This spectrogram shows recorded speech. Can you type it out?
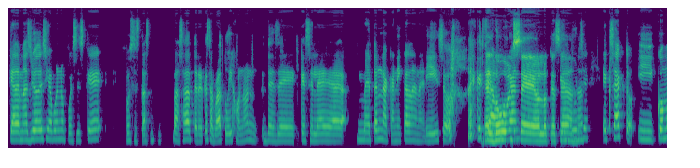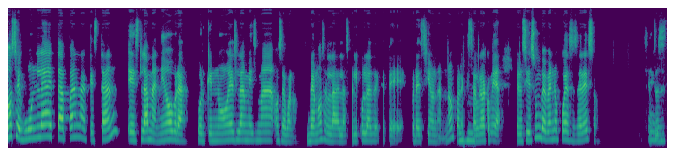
que además yo decía, bueno, pues es que pues estás, vas a tener que salvar a tu hijo, ¿no? Desde que se le metan la canica a la nariz o que se el ahogan, dulce o lo que sea. el dulce. Exacto, y como según la etapa en la que están, es la maniobra, porque no es la misma, o sea, bueno, vemos en la, las películas de que te presionan, ¿no? Para uh -huh. que salga la comida, pero si es un bebé no puedes hacer eso. Sí. Entonces,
